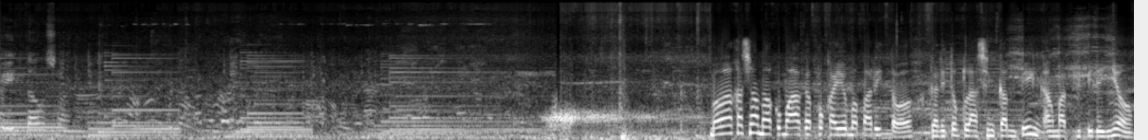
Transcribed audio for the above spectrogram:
Eight thousand. Mga kasama, kung maaga po kayo maparito, ganitong klaseng kambing ang mabibili nyo.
